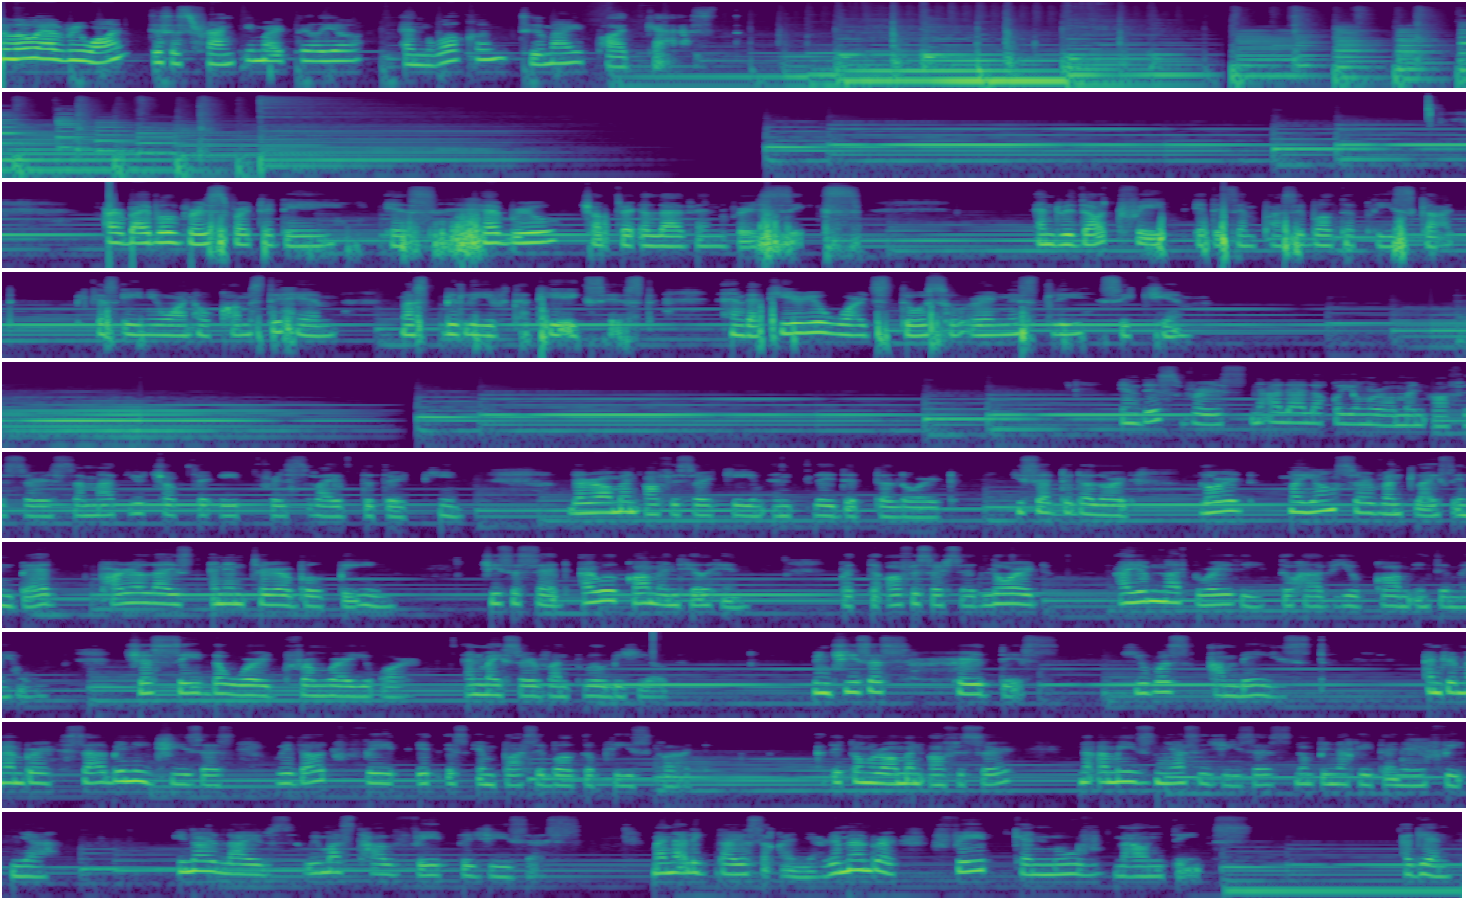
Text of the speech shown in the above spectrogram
Hello, everyone. This is Frankie Martillo, and welcome to my podcast. Our Bible verse for today is Hebrew chapter 11 verse 6. And without faith it is impossible to please God, because anyone who comes to him must believe that he exists and that he rewards those who earnestly seek him. This verse, naalala ko yung Roman officer sa Matthew chapter 8 verse 5 to 13. The Roman officer came and pleaded the Lord. He said to the Lord, Lord, my young servant lies in bed, paralyzed and in terrible pain. Jesus said, I will come and heal him. But the officer said, Lord, I am not worthy to have you come into my home. Just say the word from where you are, and my servant will be healed. When Jesus heard this, he was amazed. And remember, sabi ni Jesus, without faith, it is impossible to please God. At itong Roman officer, na-amaze niya si Jesus nung pinakita niya yung faith niya. In our lives, we must have faith to Jesus. Manalig tayo sa Kanya. Remember, faith can move mountains. Again,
